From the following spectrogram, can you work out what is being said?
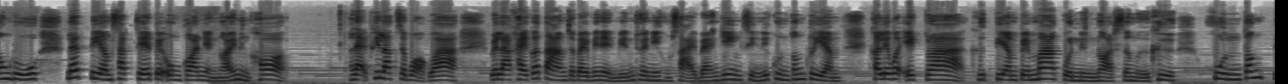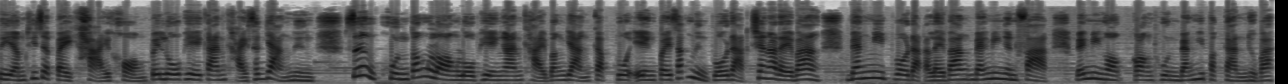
ต้องรู้ และเตรียมซักเจสไปองค์กรอย่างน้อยหนึ่งข้อ และพี่ลักจะบอกว่าเวลาใครก็ตามจะไป management t r a i n e ของสาย banking สิ่งที่คุณต้องเตรียม เขาเรียกว่า extra คือเตรียมไปมากกว่า1หนอดเสมอคือ คุณต้องเตรียมที่จะไปขายของไปโลเพการขายสักอย่างหนึ่ง ซึ่งคุณต้องลองโลเพงานขายบางอย่างกับตัวเองไปสักหนึ่งโปรดักเช่นอะไรบ้าง แบงค์มีโปรดักอะไรบ้าง แบงค์มีเงินฝาก แบงค์มีกองทุน แบงค์มีประกันถูกปะ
